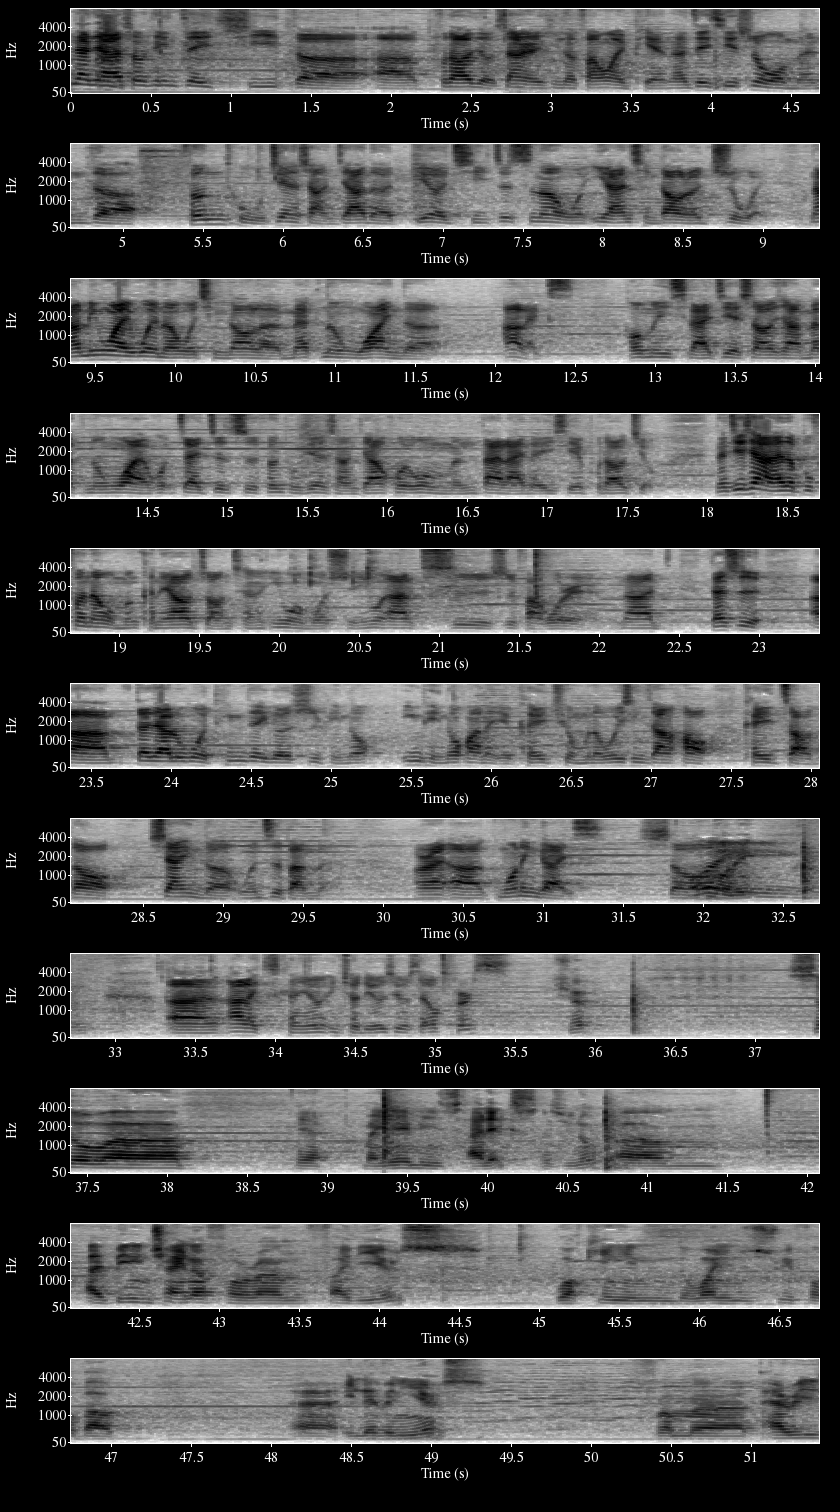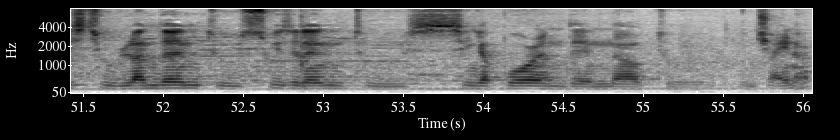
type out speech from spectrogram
迎大家收听这一期的呃葡萄酒三人行的番外篇。那这期是我们的风土鉴赏家的第二期。这次呢，我依然请到了志伟。那另外一位呢，我请到了 Magnum Wine 的 Alex。和我们一起来介绍一下 Magnum Wine 会在这次风土鉴赏家会为我们带来的一些葡萄酒。那接下来的部分呢，我们可能要转成英文模式，因为 Alex 是是法国人。那但是啊、大家如果听这个视频的音频的话呢，也可以去我们的微信账号，可以找到相应的文字版本。All right, uh, good morning, guys. So, morning. Uh, Alex, can you introduce yourself first? Sure. So, uh, yeah, my name is Alex, as you know. Um, I've been in China for around five years, working in the wine industry for about uh, 11 years. From uh, Paris to London to Switzerland to Singapore and then now to in China.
